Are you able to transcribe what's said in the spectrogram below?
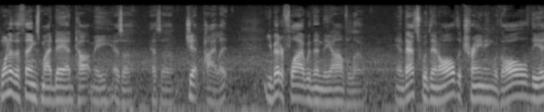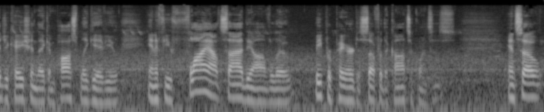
one of the things my dad taught me as a as a jet pilot, you better fly within the envelope. And that's within all the training, with all the education they can possibly give you. And if you fly outside the envelope, be prepared to suffer the consequences. And so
